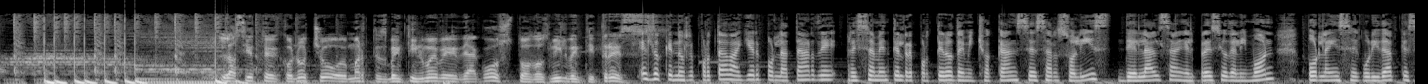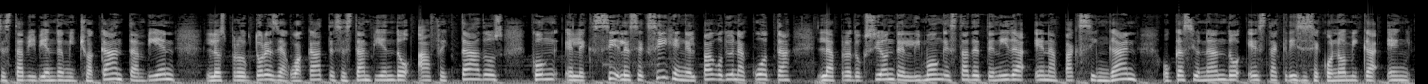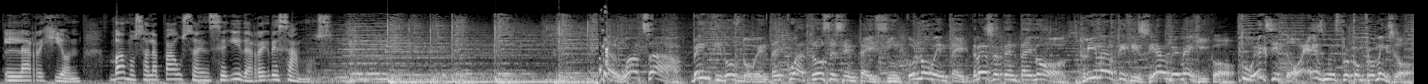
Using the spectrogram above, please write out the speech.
Las 7 con 8, martes 29 de agosto 2023. Es lo que nos reportaba ayer por la tarde precisamente el reportero de Michoacán, César Solís, del alza en el precio del limón por la inseguridad que se está viviendo en Michoacán. También los productores de aguacate se están viendo afectados con el les exigen el pago de una cuota. La producción del limón está detenida en Apaxingán, ocasionando esta crisis económica en la región. Vamos a la pausa, enseguida regresamos. Al WhatsApp 2294 65 93 72. Clima Artificial de México. Tu éxito es nuestro compromiso.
